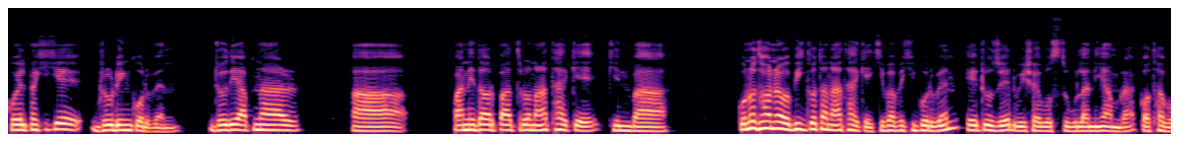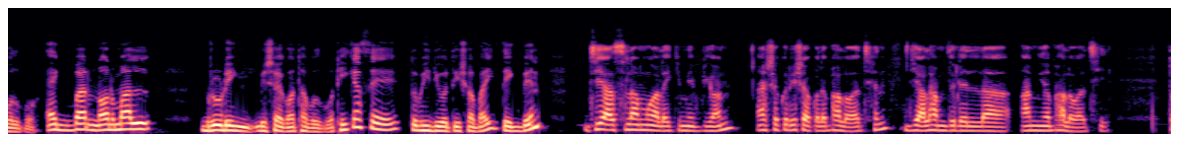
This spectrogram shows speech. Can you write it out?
কোয়েল পাখিকে ব্রুডিং করবেন। যদি আপনার পানি দেওয়ার পাত্র না থাকে কিংবা কোনো ধরনের অভিজ্ঞতা না থাকে কীভাবে কি করবেন এ টু জেড বিষয়বস্তুগুলা নিয়ে আমরা কথা বলব। একবার নর্মাল ব্রুডিং বিষয়ে কথা বলব, ঠিক আছে? তো ভিডিওটি সবাই দেখবেন। জি, আসসালামু আলাইকুম এভরিওয়ান। আশা করি সকলে ভালো আছেন। জি, আলহামদুলিল্লাহ, আমিও ভালো আছি। তো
